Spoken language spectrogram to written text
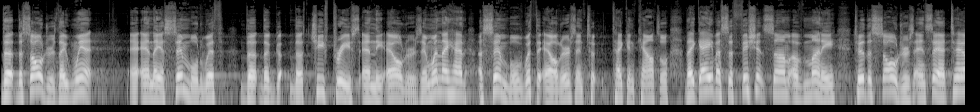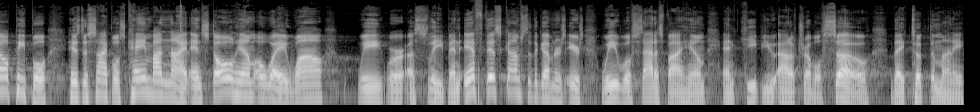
The, the soldiers, they went and they assembled with the, the, the chief priests and the elders. And when they had assembled with the elders and took, taken counsel, they gave a sufficient sum of money to the soldiers and said, Tell people his disciples came by night and stole him away while we were asleep. And if this comes to the governor's ears, we will satisfy him and keep you out of trouble. So they took the money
